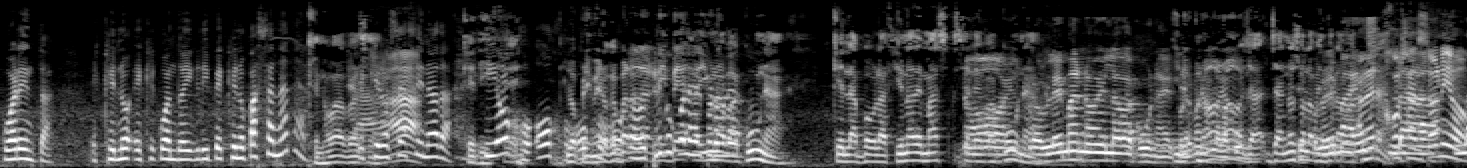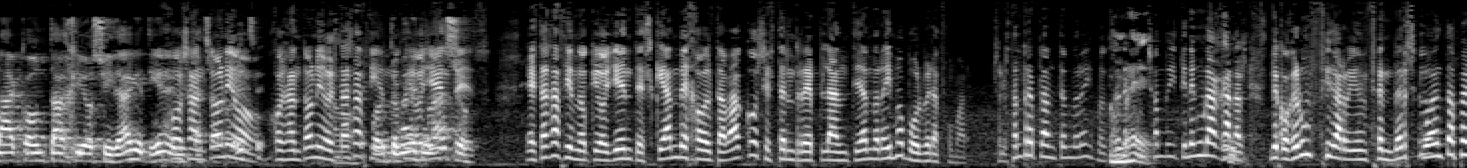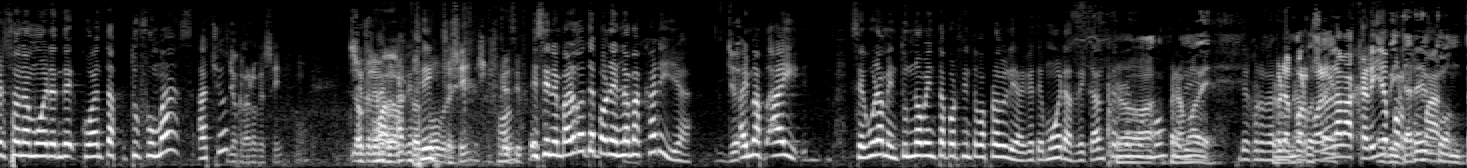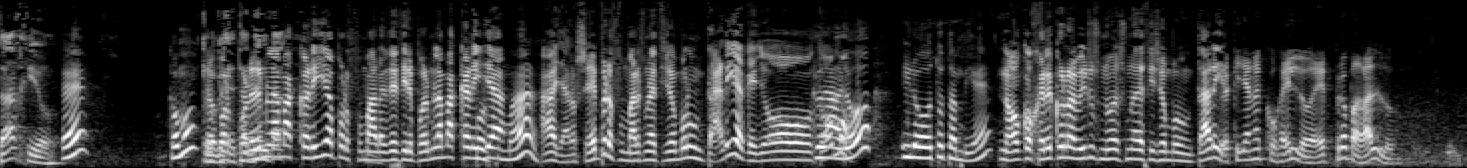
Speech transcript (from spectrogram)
40. Es que no, es que cuando hay gripe es que no pasa nada. Que no va a Es pasar. que no se Ah, hace nada. ¿Qué Y ojo, ojo. Lo ojo, primero que para la gripe cuál es el hay una problema. vacuna. que la población además se le No, el vacuna. problema no es la vacuna. El no- problema no, es la no, vacuna. ya- ya no El solamente la problema vacuna. es A ver, José la- Antonio. La contagiosidad que tiene. el José Antonio. José Antonio, estás haciendo que oyentes, estás haciendo que oyentes que han dejado el tabaco se estén replanteando ahora mismo volver a fumar. Se lo están replanteando ahora mismo, están escuchando y tienen unas ganas de coger un cigarro y encendérselo. ¿Cuántas personas mueren de... ¿Cuántas... ¿Tú fumas, Hacho? Yo claro que sí. Lo que le fumador. ha ¿A que sí? pobre. Y sin embargo te pones la mascarilla. Yo- Hay más, hay seguramente un 90% más probabilidad de que te mueras de cáncer Pero, de pulmón pero de, de coronavirus. Pero por poner la mascarilla por fumar. el contagio. ¿Eh? ¿Cómo? Pero Creo que por ponerme la mascarilla por fumar. Es decir, ponerme la mascarilla. Por fumar. Ah, ya lo sé, pero fumar es una decisión voluntaria que yo. tomo. Claro, y lo otro también. No, coger el coronavirus no es una decisión Pero voluntaria. es que ya no es cogerlo, es propagarlo.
